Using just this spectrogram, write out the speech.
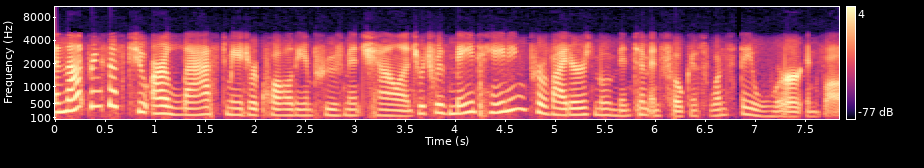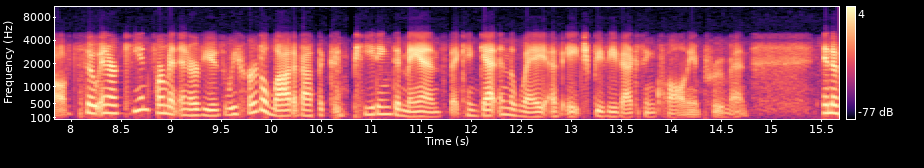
And that brings us to our last major quality improvement challenge, which was maintaining providers' momentum and focus once they were involved. So, in our key informant interviews, we heard a lot about the competing demands that can get in the way of HPV vaccine quality improvement. In a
